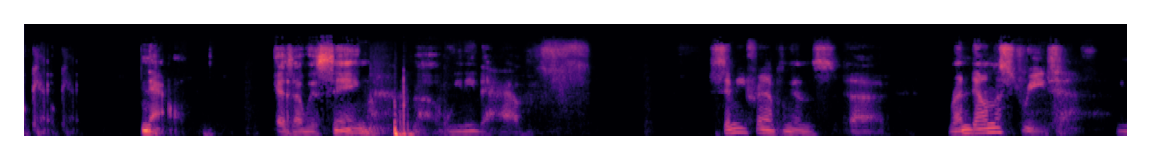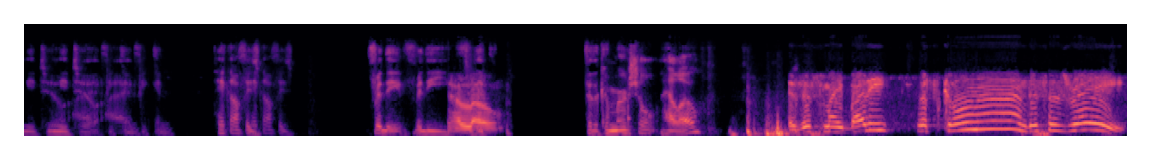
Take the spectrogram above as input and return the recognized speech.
Okay, okay. Now, as I was saying, uh, we need to have Semi Framplingans uh, run down the street. We need to. need to. Uh, if he can take off his take off his for the for the Hello. for the commercial. Hello. Is this my buddy? What's going on? This is Ray.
